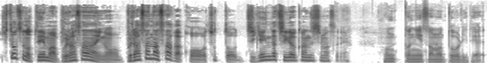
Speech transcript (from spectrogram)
一つのテーマはぶらさないのぶらさなさがこうちょっと次元が違う感じしますね。本当にその通りで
